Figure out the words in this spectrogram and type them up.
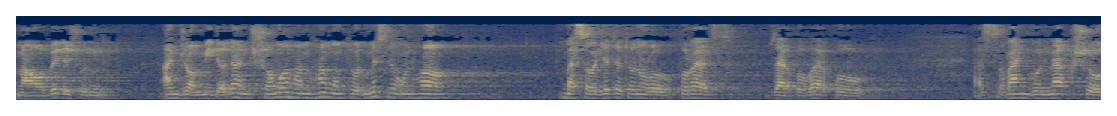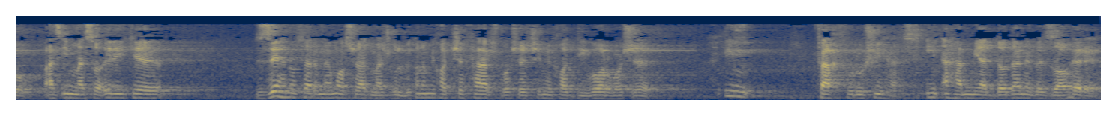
معابدشون انجام می‌دادن شما هم همونطور مثل اونها مساجدتون رو پر از زرق و برق و از رنگ و نقش و از این مسائلی که ذهن و سر نماز شاید مشغول بکنه. می‌خواد چه فرش باشه چه می‌خواد دیوار باشه. این فخ فروشی هست. این اهمیت دادن به ظاهره.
